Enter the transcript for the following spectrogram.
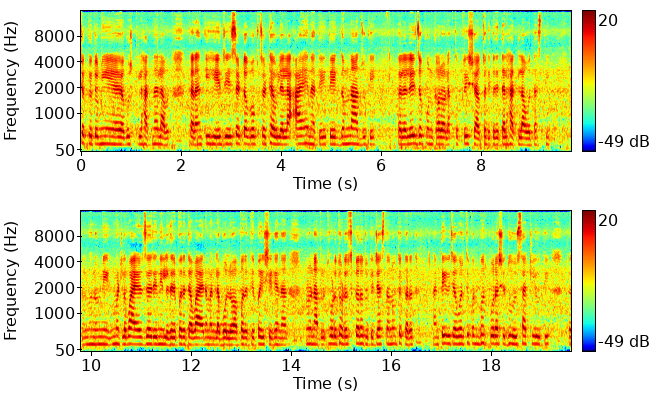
शक्यतो मी या गोष्टीला हात नाही लावत. कारण की हे जे सेटअप बॉक्सचं ठेवलेलं आहे ना ते ते एकदम नाजूक आहे. त्याला लय जपून करावं लागतं प्रिशा कधी कधी त्याला हात लावत असते म्हणून मी म्हटलं वायर जरी नेलं तरी परत त्या वायरमॅनला बोलवा परत ते पैसे घेणार. म्हणून आपलं थोडं थोडंच करत होते जास्त नव्हते करत. आणि टी व्हीच्यावरती पण भरपूर अशी धूळ साठली होती. तर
